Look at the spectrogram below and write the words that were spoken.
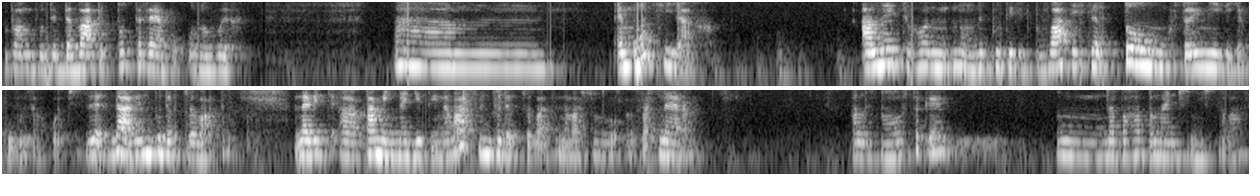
вам буде давати потребу у нових ем, емоціях, але цього ну, не буде відбуватися в тому, в той мірі, яку ви захочете. Да, він буде впливати. Навіть а, камінь надітий на вас, він буде впливати на вашого партнера. Але знову ж таки набагато менше, ніж на вас.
